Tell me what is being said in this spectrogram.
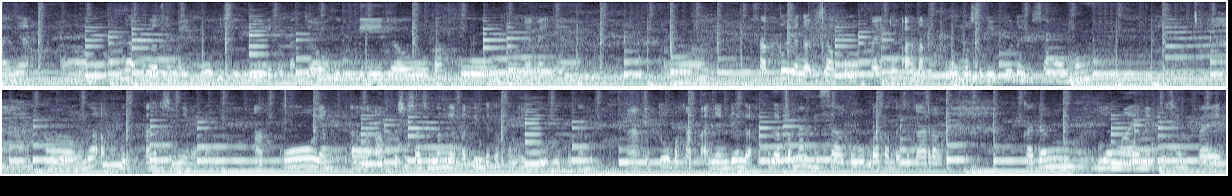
tanya betah nggak tinggal sama ibu di sini gitu kan. Jauh uti jauh kakung jauh neneknya. E, satu yang nggak bisa aku lupa itu anakku umur segitu udah bisa ngomong e, enggak aku betah di sini katanya. Aku yang uh, aku susah senang yang penting dekat sama ibu gitu kan. Nah itu perkataan yang dia nggak nggak pernah bisa aku lupa sampai sekarang. Kadang dia main itu sampai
